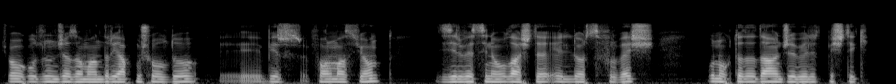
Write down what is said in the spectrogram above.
çok uzunca zamandır yapmış olduğu e, bir formasyon zirvesine ulaştı 54.05. Bu noktada daha önce belirtmiştik.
